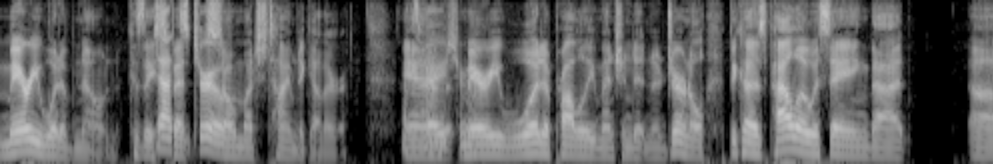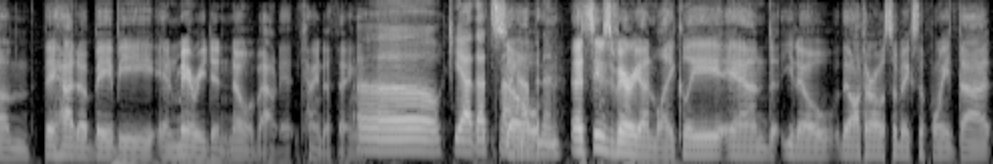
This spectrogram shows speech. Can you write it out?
Mary would have known because they That's spent true. so much time together. That's and very true. Mary would have probably mentioned it in a journal because Paolo was saying that um, they had a baby and Mary didn't know about it, kind of thing. Oh, yeah, that's not happening. It seems very unlikely, and you know the author also makes the point that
